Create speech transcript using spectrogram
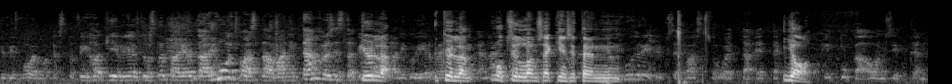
hyvin voimakasta vihakirjoitusta tai jotain muut vastaavaa, niin tämmöisestä kyllä, niin kuin Kyllä, mutta silloin sekin sitten... Niin yrityksen vastuu, että, että Joo. kuka on sitten...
